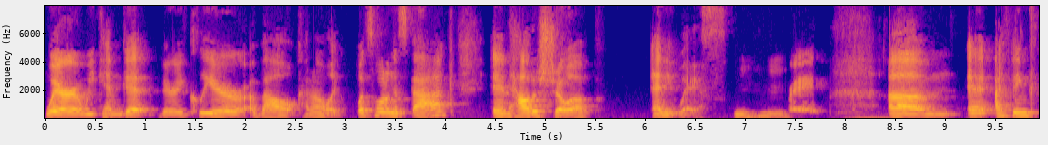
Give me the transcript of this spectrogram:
where we can get very clear about kind of like what's holding us back and how to show up anyways. Mm-hmm. Right. Um, and I think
